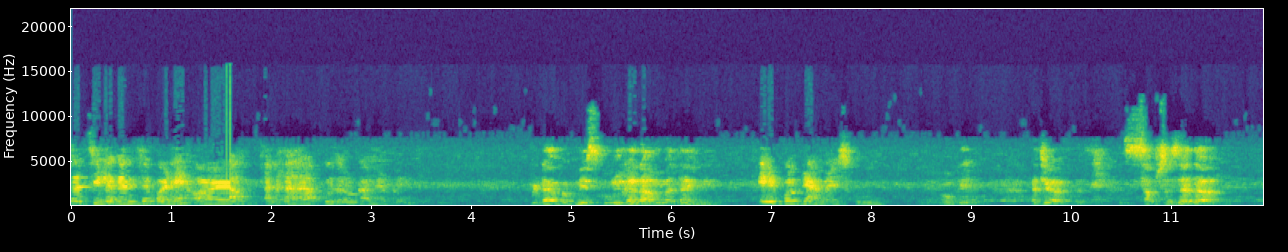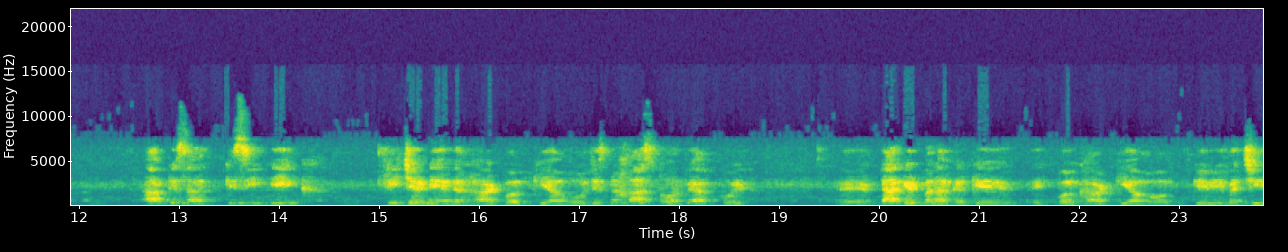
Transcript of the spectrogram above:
सच्ची लगन से पढ़ें और अल्लाह ताला आपको ज़रूर कामयाब करें। बेटा आप अपने स्कूल का नाम बताएँगे? Airport grammar school. ओके। अच्छा सबसे ज़्यादा आपके साथ किसी एक टीचर ने अगर हार्ड वर्क किया हो जिसमें ख़ास तौर पे आपको एक टारगेट बना करके एक वर्क हार्ड किया हो कि ये बच्ची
